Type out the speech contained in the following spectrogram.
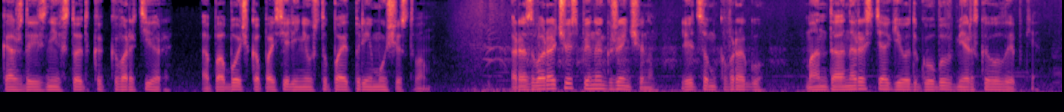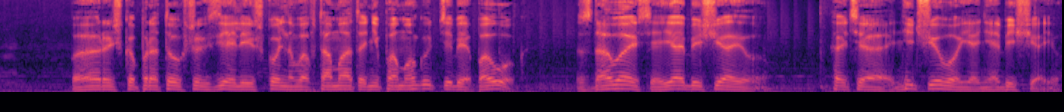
Каждый из них стоит как квартира, а побочка по силе не уступает преимуществам. Разворачиваю спиной к женщинам, лицом к врагу. Монтана растягивает губы в мерзкой улыбке. «Парочка протухших зелий из школьного автомата не помогут тебе, паук? Сдавайся, я обещаю. Хотя ничего я не обещаю».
